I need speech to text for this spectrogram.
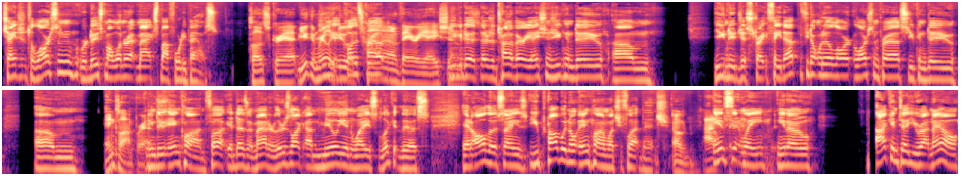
Change it to Larsen, reduce my one rep max by 40 pounds. Close grip. You can You really get do a close ton grip. of variations. You can do it. There's a ton of variations you can do. Um, you can do just straight feet up if you don't want to do a Larsen press. You can do um, Incline press. you can do incline. Fuck, it doesn't matter. There's like a million ways to look at this, and all those things. You probably don't incline what you flat bench oh, I don't instantly. You know, I can tell you right now.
